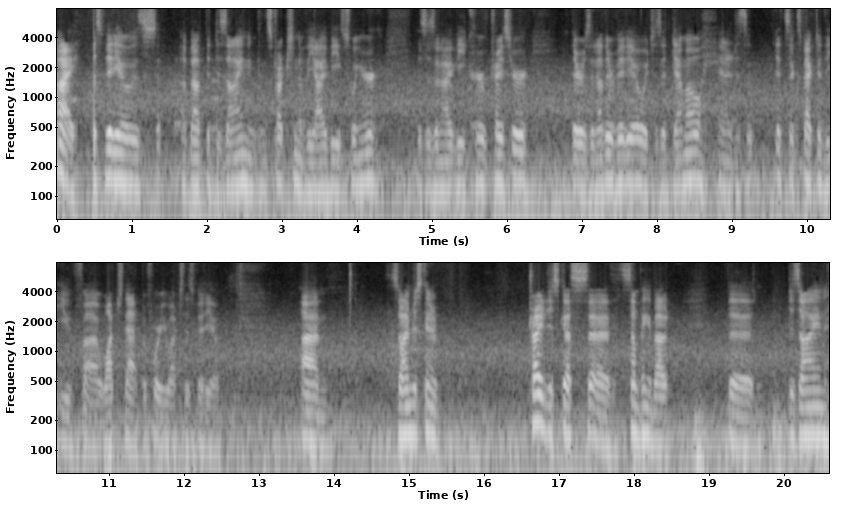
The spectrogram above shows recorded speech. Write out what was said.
Hi, this video is about the design and construction of the IV Swinger. This is an IV curve tracer. There's another video which is a demo and it is it's expected that you've uh, watched that before you watch this video. Um, so I'm just going to try to discuss uh, something about the design,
